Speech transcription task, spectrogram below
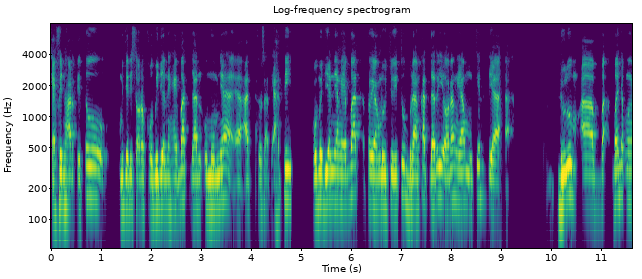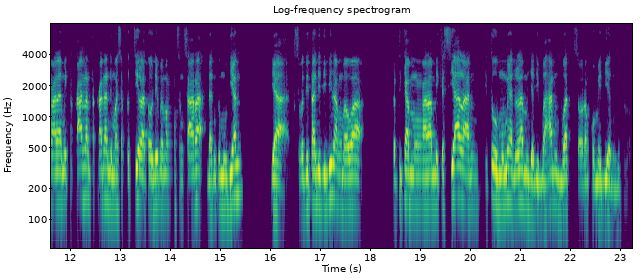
Kevin Hart itu menjadi seorang komedian yang hebat dan umumnya ya, harus hati-hati komedian yang hebat atau yang lucu itu berangkat dari orang yang mungkin dia dulu uh, banyak mengalami tekanan-tekanan di masa kecil atau dia memang sengsara dan kemudian ya seperti tadi dibilang bahwa ketika mengalami kesialan itu umumnya adalah menjadi bahan buat seorang komedian gitu loh.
